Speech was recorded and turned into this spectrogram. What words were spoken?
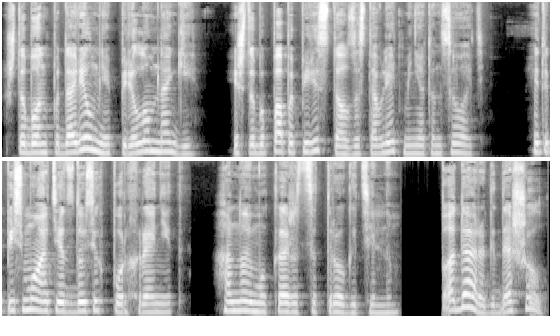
чтобы он подарил мне перелом ноги и чтобы папа перестал заставлять меня танцевать. Это письмо отец до сих пор хранит. Оно ему кажется трогательным. Подарок дошел,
